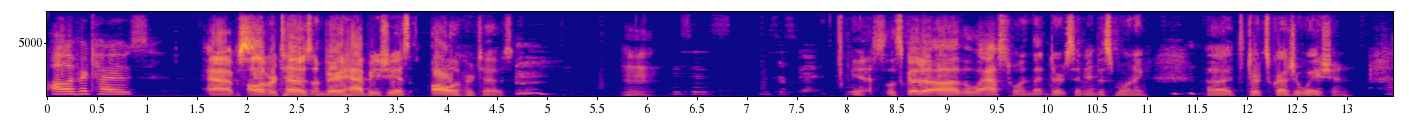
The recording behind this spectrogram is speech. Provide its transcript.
all of her toes. Abs. All of her toes. I'm very happy she has all of her toes. Mm. This is this is good. Yes. Let's go to uh, the last one that Dirt sent me this morning. Uh, it's Dirt's graduation. Um,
